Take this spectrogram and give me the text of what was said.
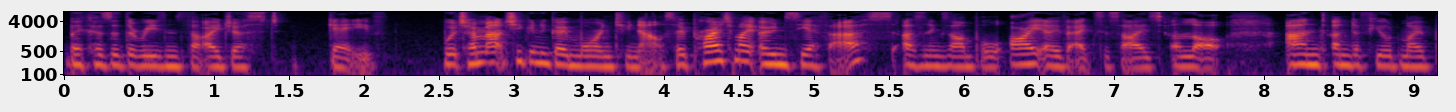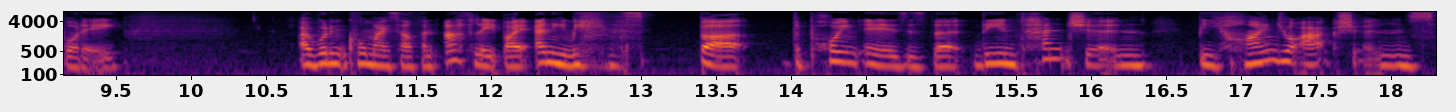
because of the reasons that I just gave, which I'm actually going to go more into now. So, prior to my own CFS, as an example, I overexercised a lot and underfueled my body. I wouldn't call myself an athlete by any means, but the point is is that the intention behind your actions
